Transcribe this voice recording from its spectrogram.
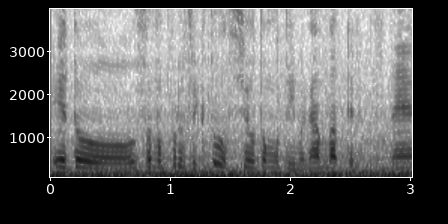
えーと、そのプロジェクトをしようと思って今頑張ってるんですね。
